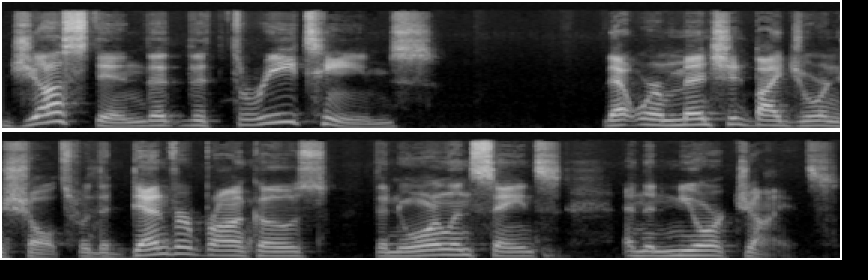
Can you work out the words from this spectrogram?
Justin, the, the three teams that were mentioned by Jordan Schultz were the Denver Broncos, the New Orleans Saints, and the New York Giants.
